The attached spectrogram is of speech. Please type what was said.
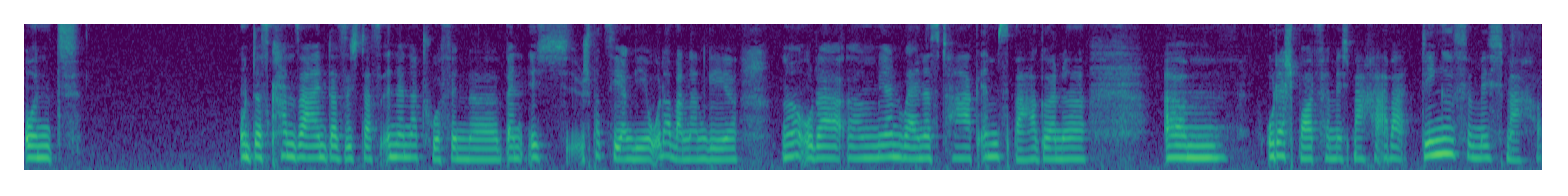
und, und das kann sein, dass ich das in der Natur finde, wenn ich spazieren gehe oder wandern gehe ne, oder ähm, mir einen Wellness-Tag im Spa gönne ähm, oder Sport für mich mache, aber Dinge für mich mache.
